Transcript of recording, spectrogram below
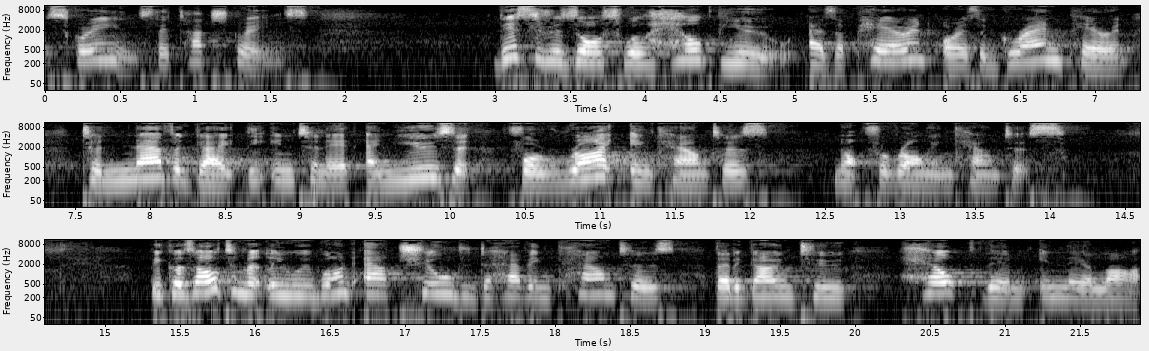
screens, their touch screens. This resource will help you as a parent or as a grandparent to navigate the internet and use it for right encounters, not for wrong encounters. Because ultimately, we want our children to have encounters that are going to help them in their life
